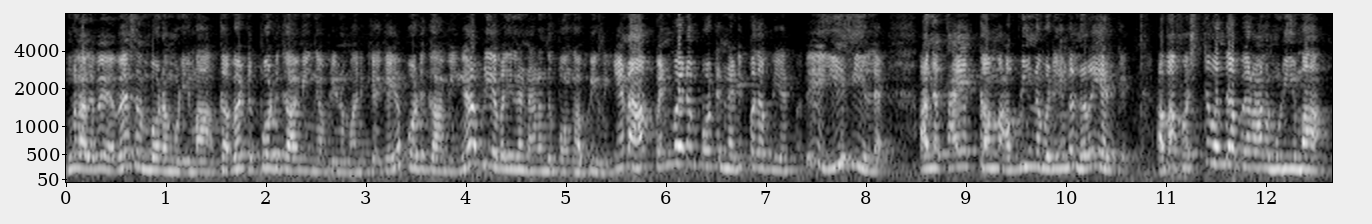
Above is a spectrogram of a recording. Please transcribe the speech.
உங்களால வே- வேஷம் போட முடியுமா? வேட்டு- போட்டு காமிங்க அப்படின்ற மாதிரி கேட்க போட்டு காமிங்க அப்படியே வெளியில நடந்து போங்க அப்படின்னு. ஏன்னா பெண் வேடம் போட்டு நடிப்பது அப்படி என்பது ஈஸி இல்லை. அந்த தயக்கம் அப்படின்ற விடயங்கள் நிறைய இருக்கு. அப்ப ஃபர்ஸ்ட் வந்து அப்போ இவரால முடியுமா?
